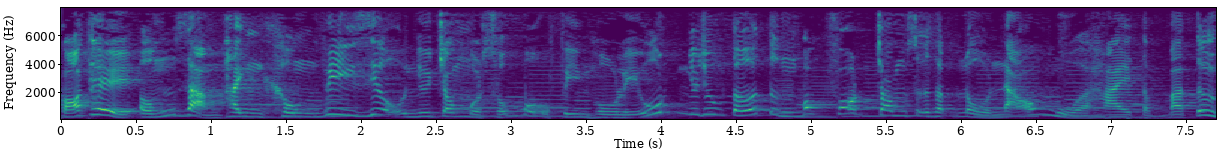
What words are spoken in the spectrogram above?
Có thể ống giảm thanh không vi diệu như trong một số bộ phim Hollywood Như chúng tớ từng bóc phốt trong sự thật nổ não mùa 2 tập 34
